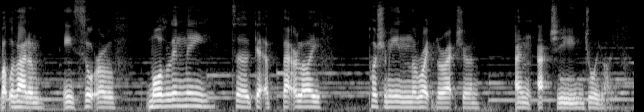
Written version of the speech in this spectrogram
But with Adam, he's sort of modelling me to get a better life, pushing me in the right direction and actually enjoy life.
